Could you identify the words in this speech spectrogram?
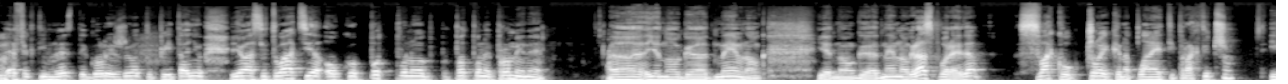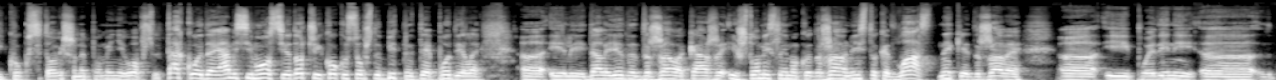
efektivno jeste goli život u pitanju i ova situacija oko potpuno, potpune promjene uh, jednog dnevnog, jednog dnevnog rasporeda svakog čovjeka na planeti praktično, i koliko se to više ne pominje uopšte. Tako da ja mislim ovo svjedoči koliko su uopšte bitne te podjele uh, ili da li jedna država kaže i što mislimo kod država na isto kad vlast neke države uh, i pojedini uh,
